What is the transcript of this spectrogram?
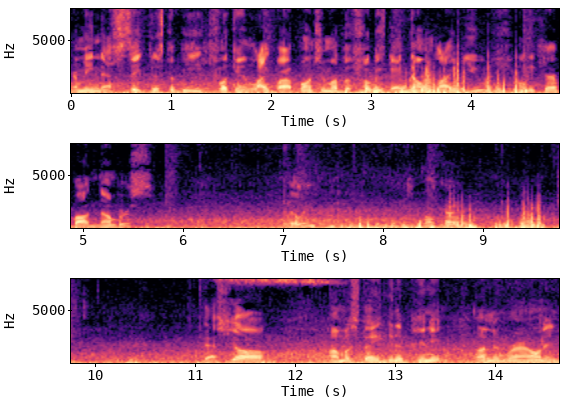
I mean, that's sick. Just to be fucking liked by a bunch of motherfuckers that don't like you, only care about numbers. Really? Okay. That's y'all. I'ma stay independent, underground, and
